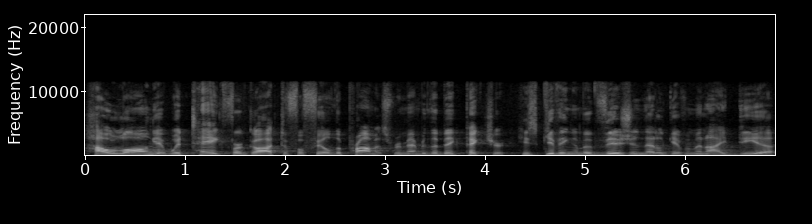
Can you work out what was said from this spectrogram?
how long it would take for God to fulfill the promise. Remember the big picture. He's giving him a vision that'll give him an idea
